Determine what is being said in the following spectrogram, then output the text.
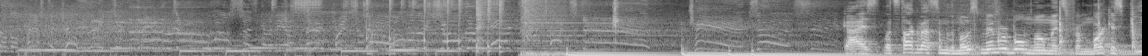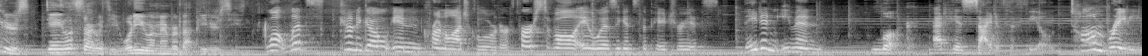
shovel pass to Kelce to the end zone. Wilson's going to be a sack. Chris Jones over the shoulder and touchdown. Kansas City. Guys, let's talk about some of the most memorable moments from Marcus Peters. Danny, let's start with you. What do you remember about Peters' season? Well, let's kind of go in chronological order. First of all, it was against the Patriots. They didn't even look at his side of the field. Tom Brady,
